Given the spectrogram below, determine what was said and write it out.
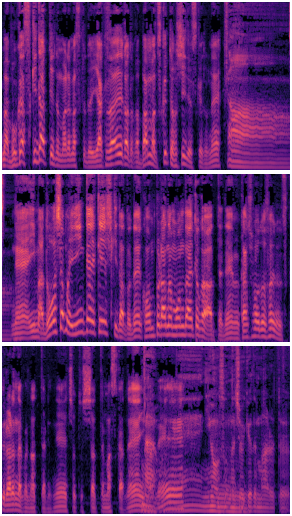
まあ僕が好きだっていうのもありますけど、薬剤映画とかバンバン作ってほしいですけどね。ああ。ね、今どうしても委員会形式だとね、コンプラの問題とかあってね、昔ほどそういうの作られなくなったりね、ちょっとしちゃってますかね、今ね。ね。日本そんな状況でもあるという。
